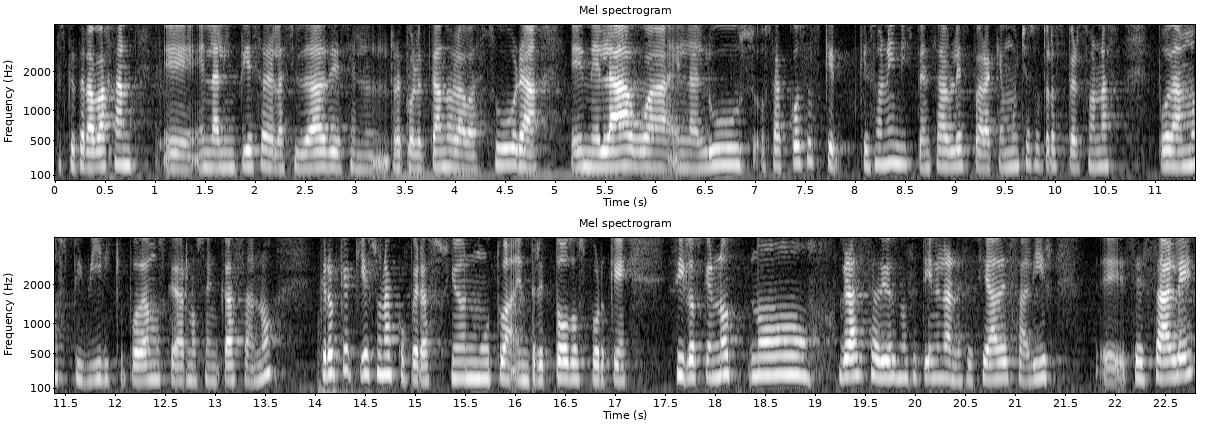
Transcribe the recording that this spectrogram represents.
Los que trabajan eh, en la limpieza de las ciudades, en recolectando la basura, en el agua, en la luz, o sea, cosas que, que son indispensables para que muchas otras personas podamos vivir y que podamos quedarnos en casa, ¿no? Creo que aquí es una cooperación mutua entre todos, porque si los que no, no, gracias a Dios, no se tienen la necesidad de salir eh, se sale,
